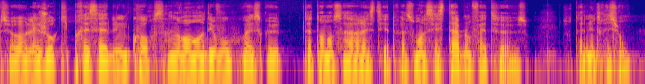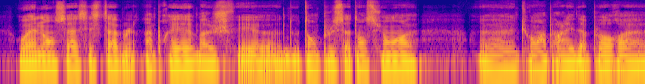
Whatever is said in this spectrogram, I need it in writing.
sur les jours qui précèdent une course, un grand rendez-vous, ou est-ce que tu as tendance à rester de façon assez stable en fait ta nutrition? Ouais, non, c'est assez stable. Après, bah, je fais euh, d'autant plus attention. Euh, euh, tu vois, on a parlé d'apport euh,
